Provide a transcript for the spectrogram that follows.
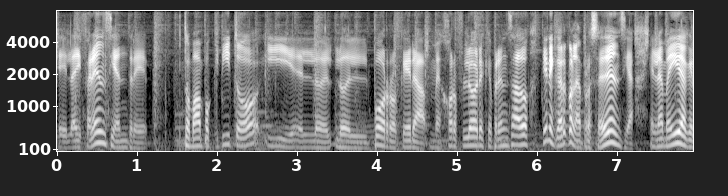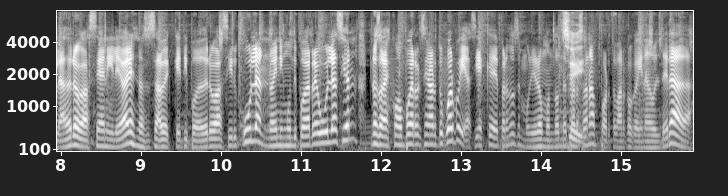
eh, la diferencia entre tomar poquitito y el- lo, del, lo del porro, que era mejor flores que prensado, tiene que ver con la procedencia. En la medida que las drogas sean ilegales, no se sabe qué tipo de drogas circulan, no hay ningún tipo de regulación, no sabes cómo puede reaccionar tu cuerpo y así es que de pronto se murieron un montón de Sí. personas por tomar cocaína adulterada.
